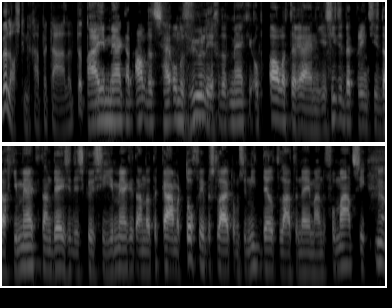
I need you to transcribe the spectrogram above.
belasting gaat betalen. Dat... Maar je merkt aan al, dat hij onder vuur ligt, dat merk je op alle terreinen. Je ziet het bij Prinsjesdag, je merkt het aan deze discussie, je merkt het aan dat de Kamer toch weer besluit om ze niet deel te laten nemen aan de formatie. Ja.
